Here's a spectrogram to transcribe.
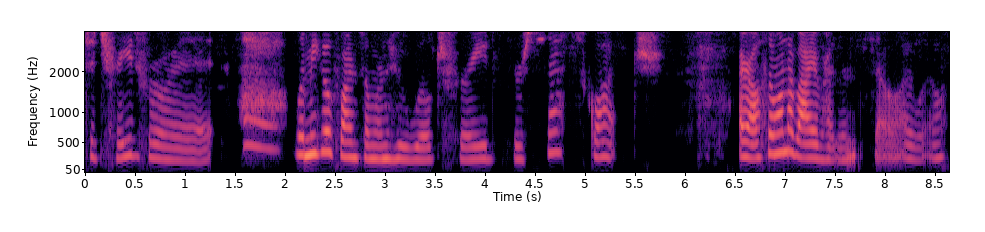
to trade for it. Let me go find someone who will trade for Sasquatch. I also want to buy a present, so I will.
